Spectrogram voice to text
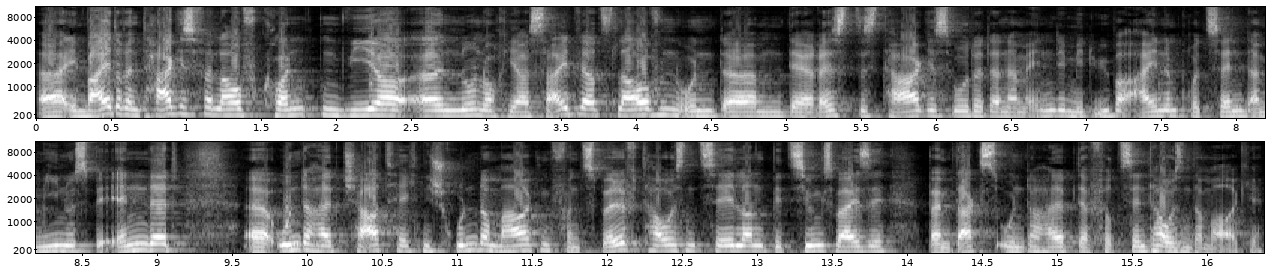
Äh, Im weiteren Tagesverlauf konnten wir äh, nur noch ja seitwärts laufen und ähm, der Rest des Tages wurde dann am Ende mit über einem Prozent am Minus beendet. Äh, unterhalb charttechnisch runder Marken von 12.000 Zählern beziehungsweise beim DAX unterhalb der 14.000er Marke.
